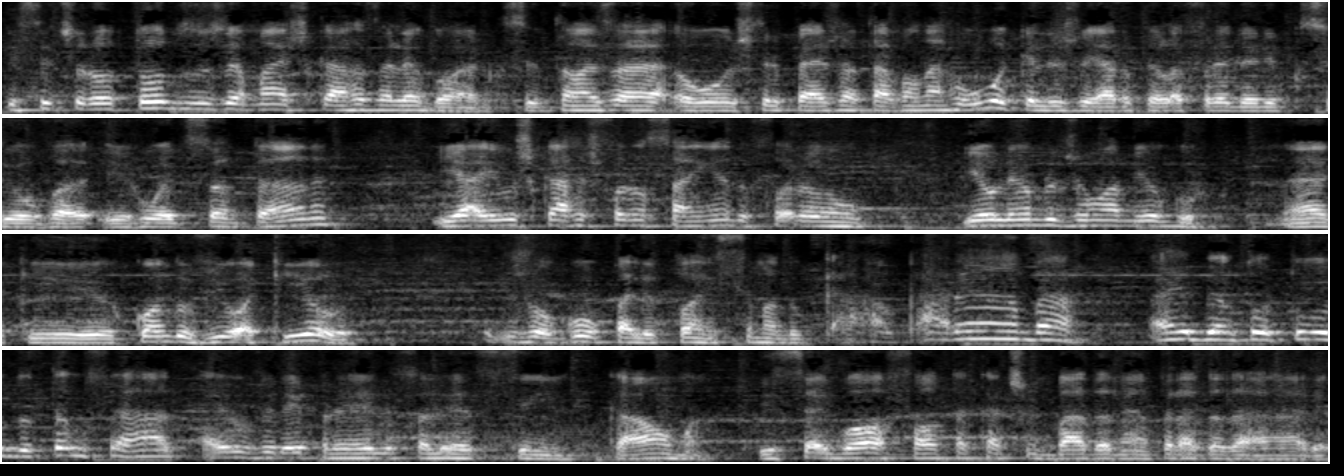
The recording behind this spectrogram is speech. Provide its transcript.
e se tirou todos os demais carros alegóricos. Então as, os tripés já estavam na rua, que eles vieram pela Frederico Silva e Rua de Santana, e aí os carros foram saindo, foram. E eu lembro de um amigo né, que quando viu aquilo, ele jogou o paletó em cima do carro, caramba, arrebentou tudo, estamos ferrados. Aí eu virei para ele e falei assim: calma, isso é igual a falta catimbada na entrada da área.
